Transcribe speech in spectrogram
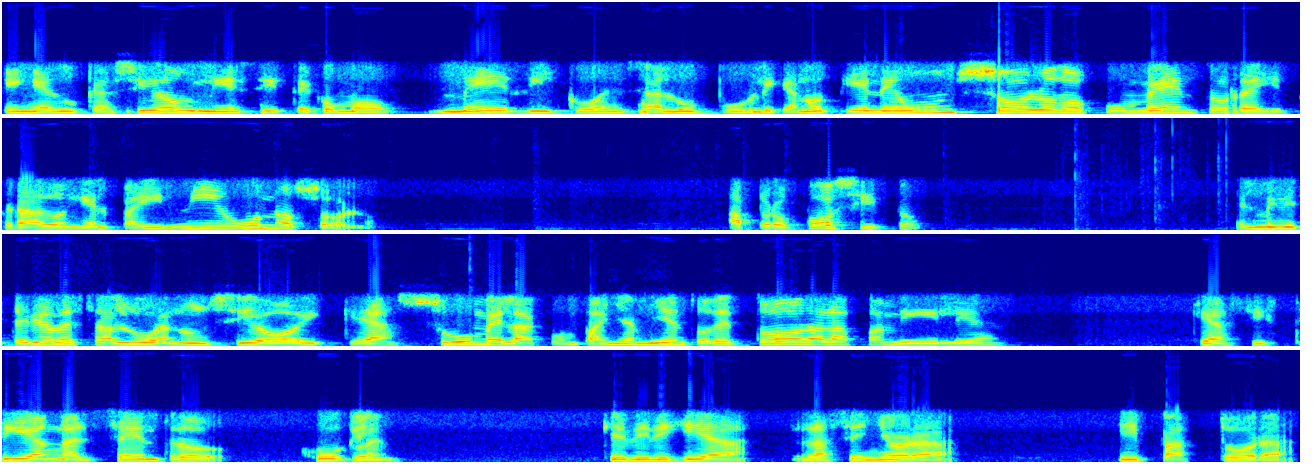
en educación, ni existe como médico en salud pública. No tiene un solo documento registrado en el país, ni uno solo. A propósito, el Ministerio de Salud anunció hoy que asume el acompañamiento de toda la familia que asistían al centro Hoogland que dirigía la señora y pastora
